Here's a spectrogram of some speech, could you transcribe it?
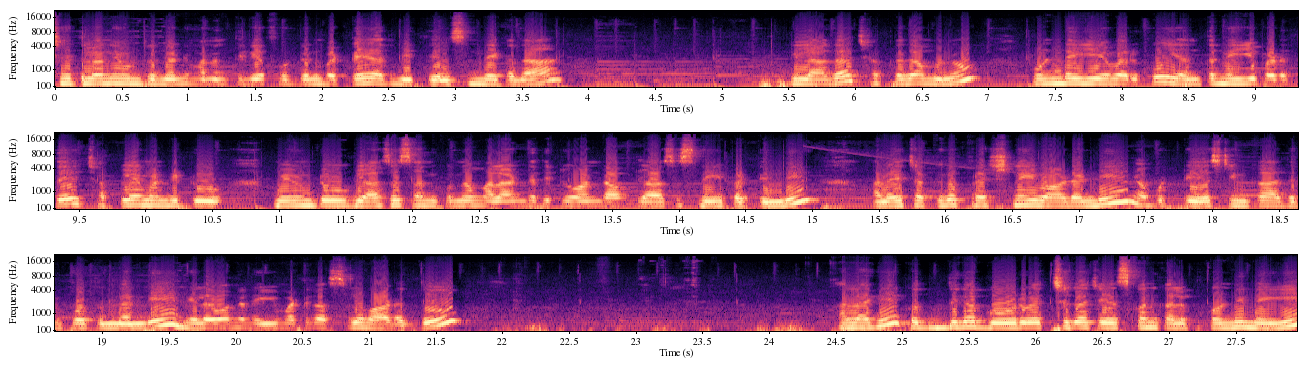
చేతిలోనే ఉంటుందండి. మనం తినే ఫుడ్ని బట్టే అది మీకు తెలిసిందే కదా. ఇలాగా చక్కగా మనం ఉండయ్యే వరకు ఎంత నెయ్యి పడితే చెప్పలేమండి టూ. మేము టూ గ్లాసెస్ అనుకున్నాం అలాంటిది టూ అండ్ హాఫ్ గ్లాసెస్ నెయ్యి పట్టింది. అలాగే చక్కగా ఫ్రెష్ నెయ్యి వాడండి అప్పుడు టేస్ట్ ఇంకా అదిరిపోతుందండి. నిలవ ఉన్న నెయ్యి మట్టుగా అస్సలు వాడద్దు. అలాగే కొద్దిగా గోరువెచ్చగా చేసుకొని కలుపుకోండి నెయ్యి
